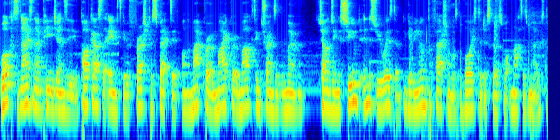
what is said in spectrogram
Welcome to 99p Gen Z, the podcast that aims to give a fresh perspective on the macro and micro marketing trends of the moment, challenging assumed industry wisdom and giving young professionals a voice to discuss what matters most.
